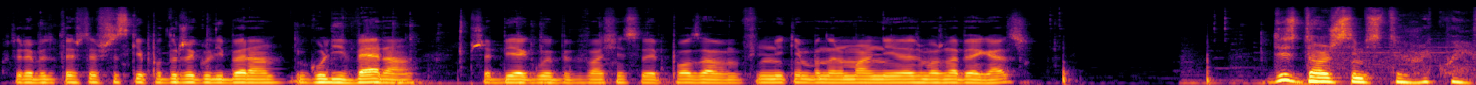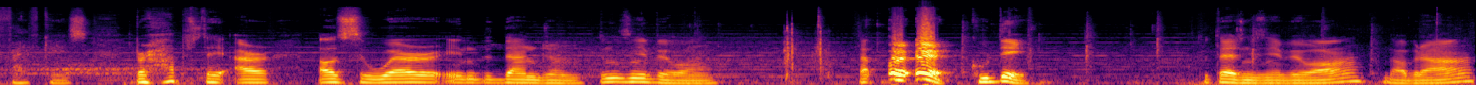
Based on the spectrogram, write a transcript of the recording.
Które by tutaj te wszystkie podróże Gullivera... Gullivera przebiegłyby właśnie sobie poza filmikiem, bo normalnie ileż można biegać. This door seems to require 5 keys. Perhaps they are elsewhere in the dungeon. Tu nic nie było. Tam... E, e! Kurde! Tu też nic nie było. Dobra.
